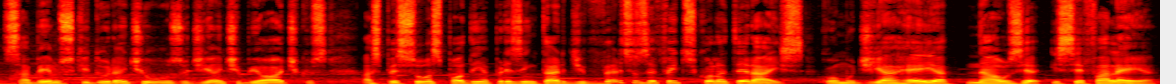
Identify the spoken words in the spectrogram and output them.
Sabemos que durante o uso de antibióticos, as pessoas podem apresentar diversos efeitos colaterais, como diarreia, náusea e cefaleia.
